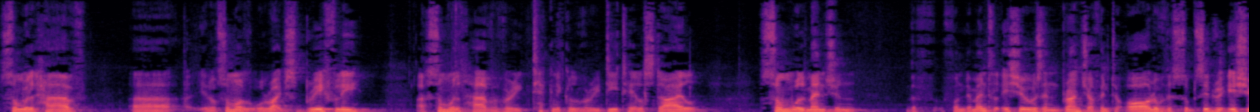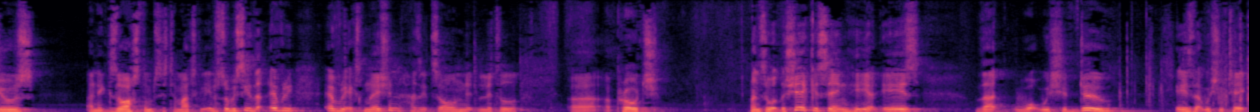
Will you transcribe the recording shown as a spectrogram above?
Some will have, uh, you know, some will write just briefly. Uh, some will have a very technical, very detailed style. Some will mention the fundamental issues and branch off into all of the subsidiary issues and exhaust them systematically. So we see that every, every explanation has its own little uh, approach. And so what the Sheikh is saying here is that what we should do is that we should take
